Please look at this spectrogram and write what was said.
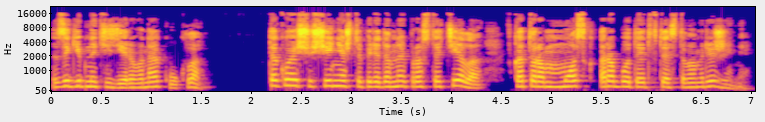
загипнотизированная кукла. Такое ощущение, что передо мной просто тело, в котором мозг работает в тестовом режиме.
